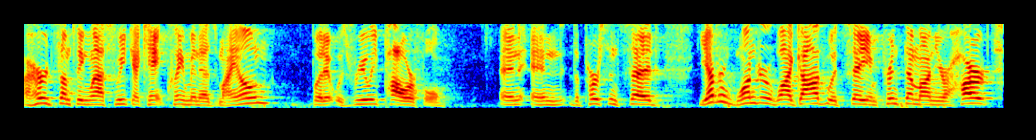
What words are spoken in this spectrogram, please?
I heard something last week, I can't claim it as my own, but it was really powerful. And, and the person said, You ever wonder why God would say, imprint them on your heart?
